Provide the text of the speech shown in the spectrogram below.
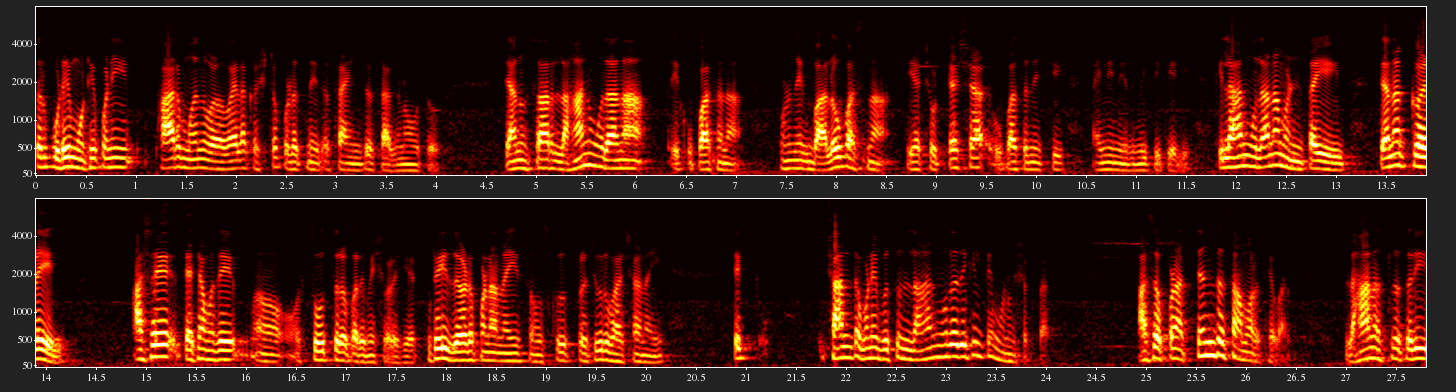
तर पुढे मोठेपणी फार मन वळवायला कष्ट पडत नाहीत असं आईंचं सांगणं होतं. त्यानुसार लहान मुलांना एक उपासना म्हणून एक बालोपासना या छोट्याशा उपासनेची आईने निर्मिती केली. की लहान मुलांना म्हणता येईल त्यांना कळेल असे त्याच्यामध्ये स्तोत्र परमेश्वराचे आहेत. कुठेही जडपणा नाही संस्कृत प्रचूर भाषा नाही. एक शांतपणे बसून लहान मुलं देखील ते म्हणू शकतात. असं पण अत्यंत सामर्थ्यवान. लहान असलं तरी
